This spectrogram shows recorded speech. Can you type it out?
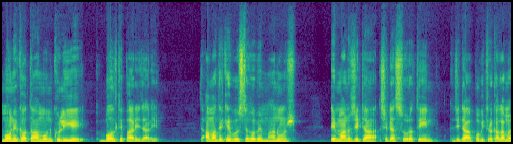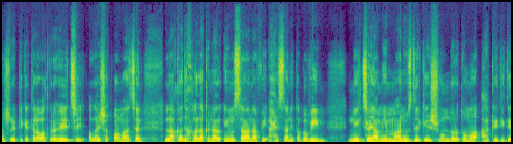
মনের কথা মন খুলিয়ে বলতে পারে যারে। আমাদেরকে বুঝতে হবে মানুষ। এই মানুষ যেটা, সেটা সুরাতিন যেটা পবিত্র কালামা শরীফ থেকে তেলাওয়াত করা হয়েছে। আল্লাহ ইসাদ ফরমাচ্ছেন লাকাদ খালাকনাল ইনসান আফি আহসানি তাকবিম নিশ্চয় আমি মানুষদেরকে সুন্দরতম আকৃতিতে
